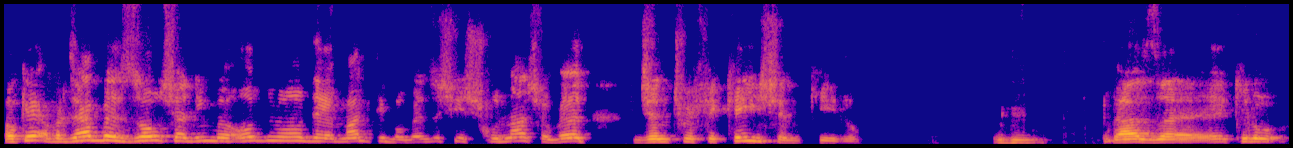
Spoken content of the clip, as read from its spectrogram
אוקיי? אבל זה היה באזור שאני מאוד מאוד האמנתי בו, באיזושהי שכונה שעוברת gentrification כאילו. ואז אה, כאילו,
